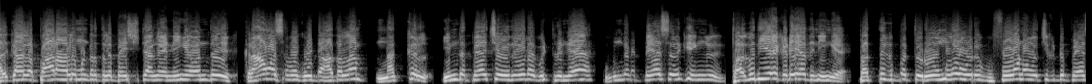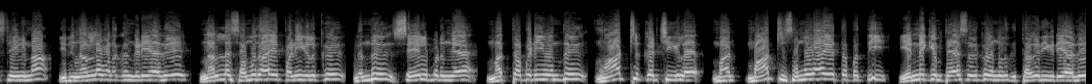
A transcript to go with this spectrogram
அதுக்காக பாராளுமன்றத்துல பேசிட்டாங்க. நீங்க வந்து கிராம சபை கூட்டம் அதெல்லாம் நக்கல். இந்த பேச்சை இதோட விட்டுருங்க. உங்களை பேசுறதுக்கு எங்க தகுதியே கிடையாது நீங்க. பத்துக்கு பத்து ரூம்ல ஒரு போனை வச்சுக்கிட்டு பேசுனீங்கன்னா இது நல்ல வழக்கம் கிடையாது. நல்ல சமுதாய பணிகளுக்கு வந்து செயல்படுங்க. மத்தபடி வந்து மாற்று கட்சிகளை மாற்று சமுதாயத்தை பத்தி என்னைக்கும் பேசுறதுக்கு உங்களுக்கு தகுதி கிடையாது.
